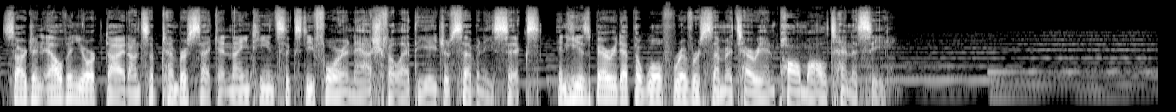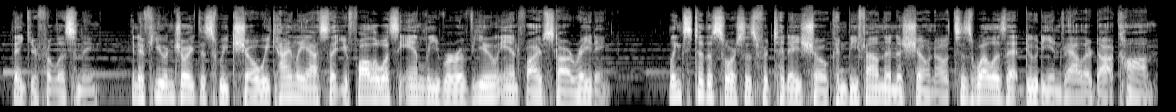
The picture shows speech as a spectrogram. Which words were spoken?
Sergeant Alvin York died on September 2, 1964, in Nashville at the age of 76, and he is buried at the Wolf River Cemetery in Pall Mall, Tennessee. Thank you for listening. And if you enjoyed this week's show, we kindly ask that you follow us and leave a review and 5 star rating. Links to the sources for today's show can be found in the show notes as well as at dutyandvalor.com.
